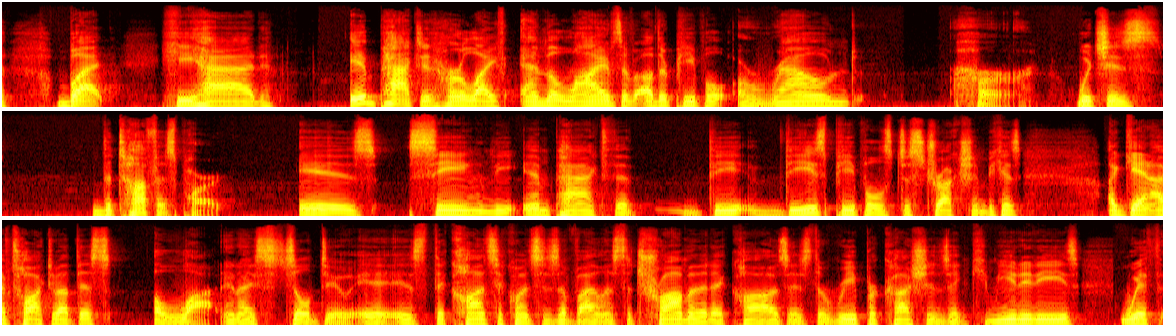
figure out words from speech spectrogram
but he had impacted her life and the lives of other people around her, which is the toughest part. Is seeing the impact that the these people's destruction because again i've talked about this a lot and i still do is the consequences of violence the trauma that it causes the repercussions in communities with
